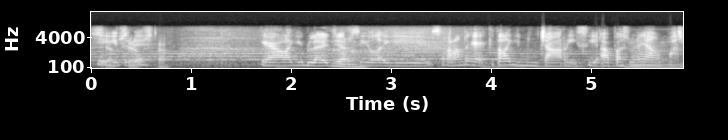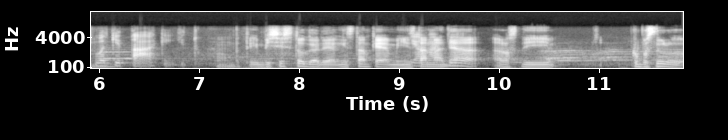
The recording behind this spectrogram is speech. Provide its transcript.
Siap gitu siap deh. siap. ya lagi belajar Hmm. sih lagi sekarang tuh kayak kita lagi mencari sih apa sebenarnya yang pas buat kita kayak gitu Hmm, Berarti bisnis tuh gak ada yang instan kayak mie instan Yang aja harus di rebus dulu.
